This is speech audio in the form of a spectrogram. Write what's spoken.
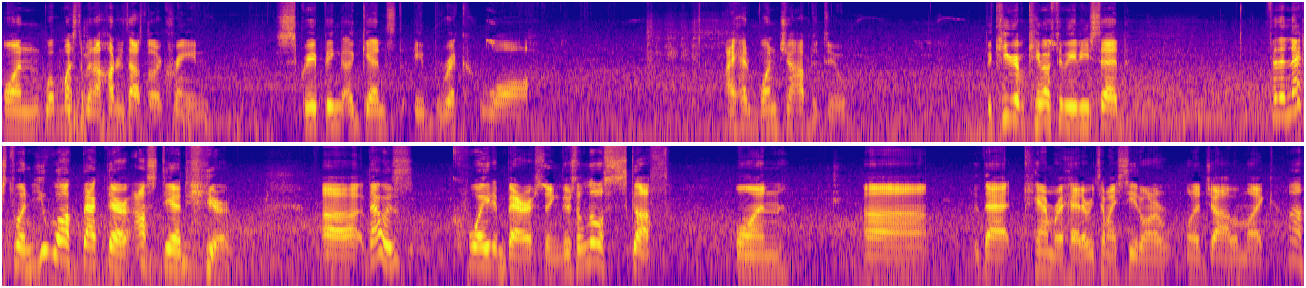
on what must have been a $100,000 crane scraping against a brick wall. I had one job to do. The key grip came up to me and he said, for the next one, you walk back there, I'll stand here. Uh, that was quite embarrassing. There's a little scuff on uh, that camera head. Every time I see it on a, on a job, I'm like, huh,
